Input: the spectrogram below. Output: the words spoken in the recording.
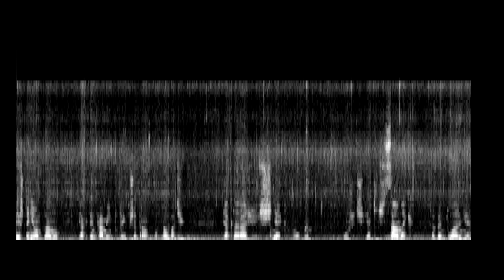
Jeszcze nie mam planu, jak ten kamień tutaj przetransportować. Jak na razie śnieg, mógłbym użyć jakiś sanek, ewentualnie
